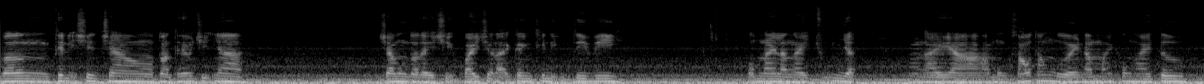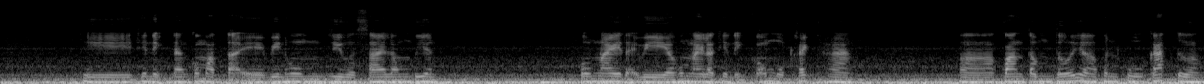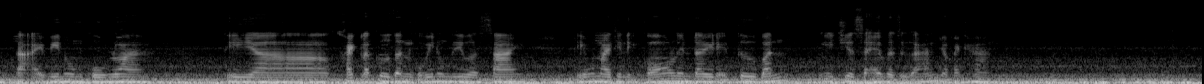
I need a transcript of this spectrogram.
Vâng, Thiên Định xin chào toàn thể anh chị nha. Chào mừng toàn thể chị quay trở lại kênh Thiên Định TV Hôm nay là ngày Chủ nhật Ngày à, mùng 6 tháng 10 năm 2024 Thì Thiên Định đang có mặt tại Vinhome Riverside Long Biên. Hôm nay tại vì hôm nay là Thiên Định có một khách hàng à, Quan tâm tới à, phân khu cát tường tại Vinhome Cù Loa. Thì à, khách là cư dân của Vinhome Riverside thì hôm nay thì định có lên đây để tư vấn như chia sẻ về dự án cho khách hàng.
